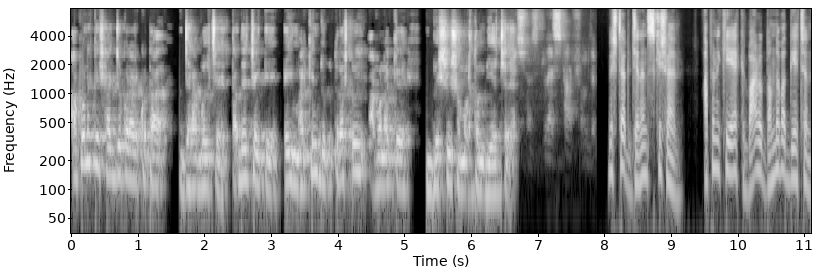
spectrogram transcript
আপনাকে সাহায্য করার কথা যারা বলছে, তাদের চাইতে এই মার্কিন যুক্তরাষ্ট্রই আপনাকে বেশি সমর্থন দিয়েছে। মিস্টার জেলেন্সকি সাহেব আপনি কি একবারও ধন্যবাদ দিয়েছেন?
